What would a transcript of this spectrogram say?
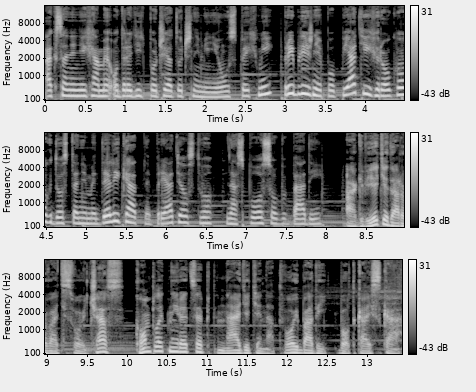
Ak sa nenecháme odradiť počiatočnými neúspechmi, približne po 5 rokoch dostaneme delikátne priateľstvo na spôsob body. Ak viete darovať svoj čas, kompletný recept nájdete na tvojbody.sk.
